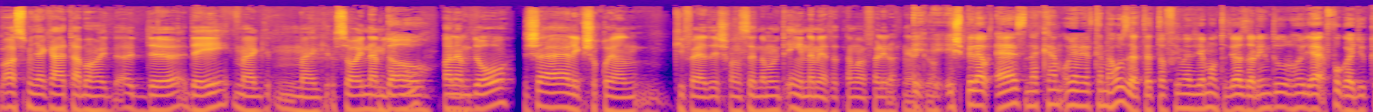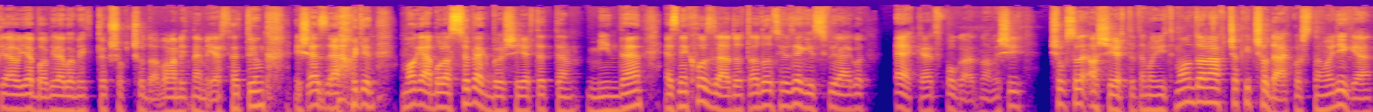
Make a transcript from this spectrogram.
azt mondják általában, hogy the, they, meg, meg szóval nem do. you, hanem do, és elég sok olyan kifejezés van szerintem, amit én nem értettem a felirat nélkül. És, és például ez nekem olyan értelme hozzátett a filmet, ugye mondta, hogy azzal indul, hogy e, fogadjuk el, hogy ebben a világban még tök sok csoda van, amit nem érthetünk, és ezzel, hogy én magából a szövegből se értettem minden, ez még hozzáadott adott, hogy az egész világot el kellett fogadnom. És így sokszor azt értettem, hogy mit mondanak, csak itt csodálkoztam, hogy igen,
